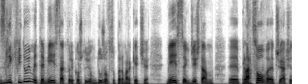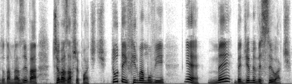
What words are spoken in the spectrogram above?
Zlikwidujmy te miejsca, które kosztują dużo w supermarkecie. Miejsce gdzieś tam e, placowe, czy jak się to tam nazywa, trzeba zawsze płacić. Tutaj firma mówi: Nie, my będziemy wysyłać.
